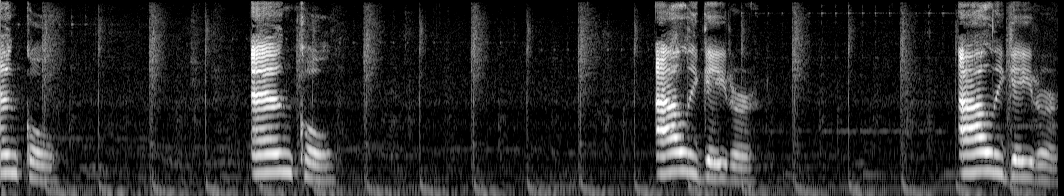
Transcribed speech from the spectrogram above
Ankle, ankle. Alligator, alligator.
